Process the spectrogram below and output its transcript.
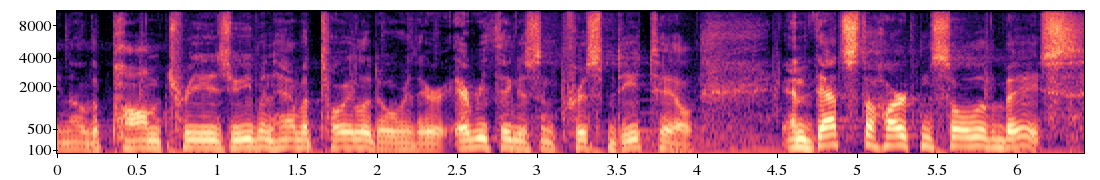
You know, the palm trees, you even have a toilet over there. Everything is in crisp detail. And that's the heart and soul of the base.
